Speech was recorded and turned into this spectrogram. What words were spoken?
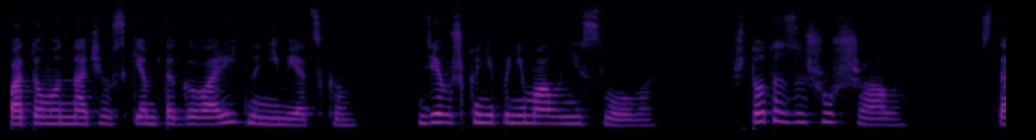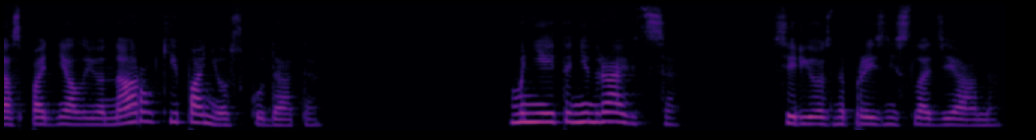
Потом он начал с кем-то говорить на немецком. Девушка не понимала ни слова. Что-то зашуршало. Стас поднял ее на руки и понес куда-то. «Мне это не нравится», — серьезно произнесла Диана.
